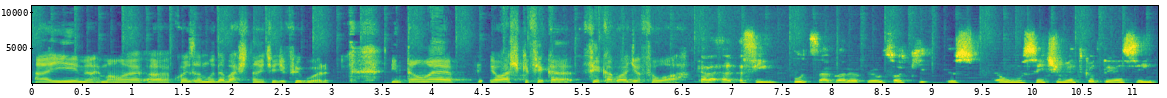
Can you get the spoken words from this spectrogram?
aí, meu irmão, a, coisa muda bastante de figura. Então, é, eu acho que fica, fica God of War. Cara, assim, putz, agora eu só que eu, é um sentimento que eu tenho assim.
